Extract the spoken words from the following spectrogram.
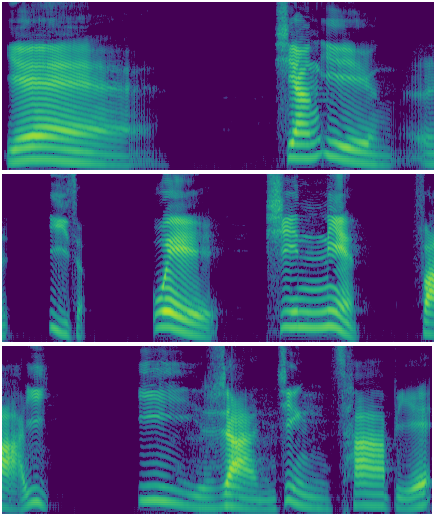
言相应而义者，为心念法意依染净差别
